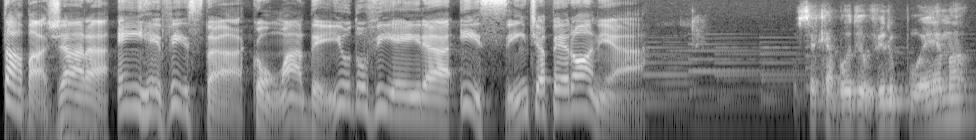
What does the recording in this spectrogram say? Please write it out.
Tabajara em Revista, com Adeildo Vieira e Cíntia Perónia. Você acabou de ouvir o poema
